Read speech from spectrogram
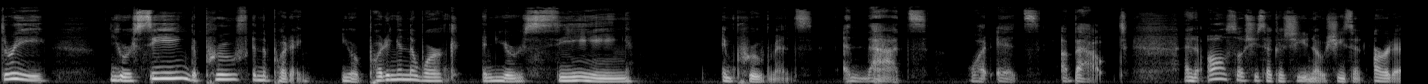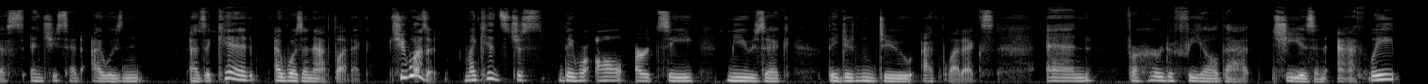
three, you're seeing the proof in the pudding. You're putting in the work and you're seeing improvements. And that's what it's about. And also, she said, because she, you know, she's an artist, and she said, I was, as a kid, I wasn't athletic. She wasn't. My kids just, they were all artsy, music. They didn't do athletics. And for her to feel that she is an athlete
